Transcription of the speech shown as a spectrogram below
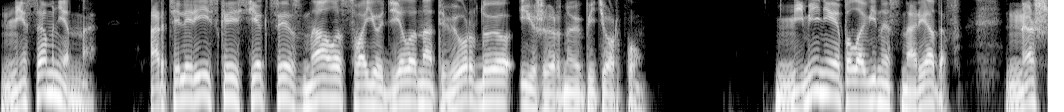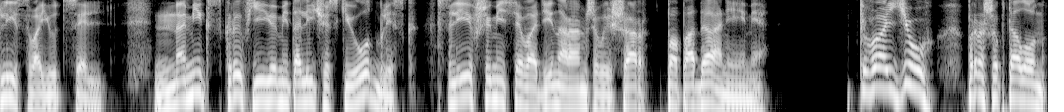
Несомненно, артиллерийская секция знала свое дело на твердую и жирную пятерку. Не менее половины снарядов нашли свою цель, на миг скрыв ее металлический отблеск, слившимися в один оранжевый шар попаданиями. «Твою!» — прошептал он,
